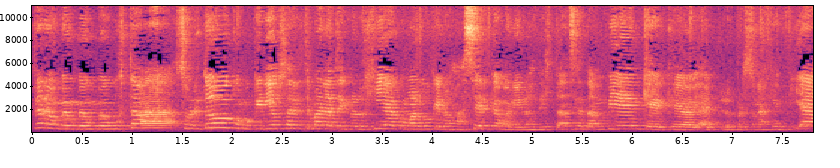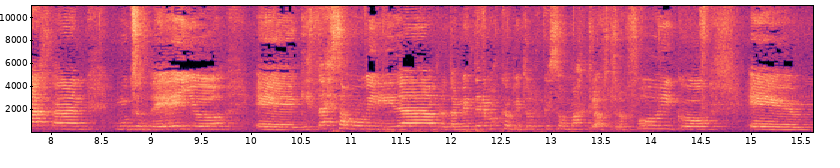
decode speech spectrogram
claro, me, me, gustaba, sobre todo como quería usar el tema de la tecnología como algo que nos acerca, bueno, y nos distancia también, que, que los personajes viajan, muchos de ellos, eh, que está esa movilidad, pero también tenemos capítulos que son más claustrofóbicos. Eh,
